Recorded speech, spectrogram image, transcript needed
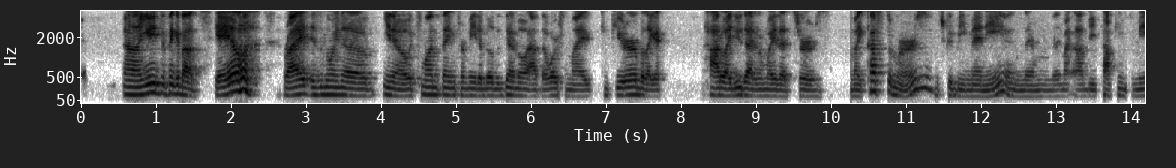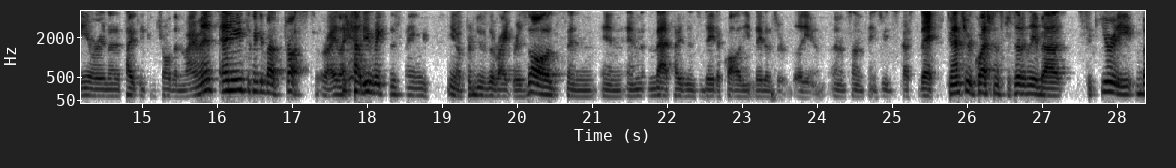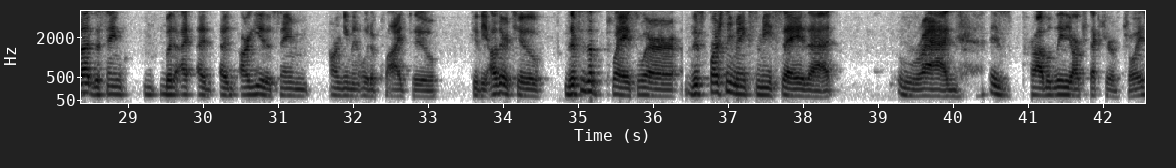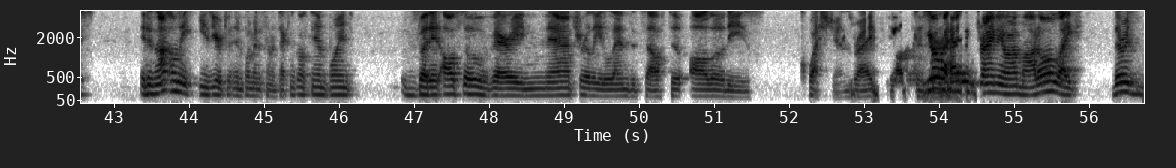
Uh, you need to think about scale, right? Is going to you know it's one thing for me to build a demo app that works on my computer, but like how do I do that in a way that serves my customers, which could be many, and they might not be talking to me or in a tightly controlled environment. And you need to think about trust, right? Like, how do you make this thing, you know, produce the right results? And and and that ties into data quality and data observability and, and some of the things we discussed today. To answer your question specifically about security, but the same, but I, I I'd argue the same argument would apply to to the other two. This is a place where this partially makes me say that RAG is probably the architecture of choice. It is not only easier to implement from a technical standpoint, but it also very naturally lends itself to all of these questions, right? Go ahead and train your model. Like there is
